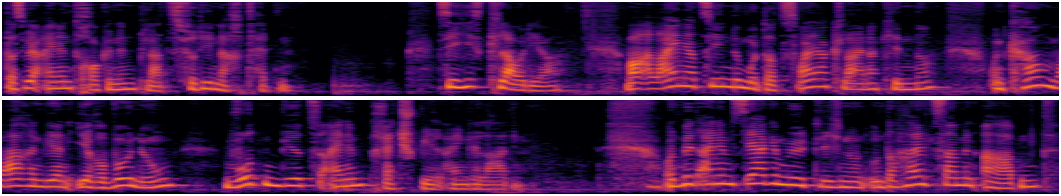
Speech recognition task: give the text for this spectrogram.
dass wir einen trockenen Platz für die Nacht hätten. Sie hieß Claudia, war alleinerziehende Mutter zweier kleiner Kinder und kaum waren wir in ihrer Wohnung, wurden wir zu einem Brettspiel eingeladen. Und mit einem sehr gemütlichen und unterhaltsamen Abend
